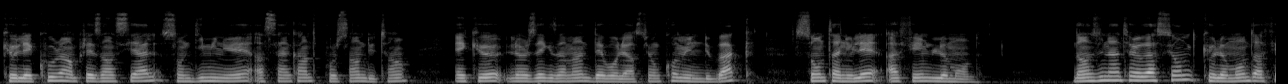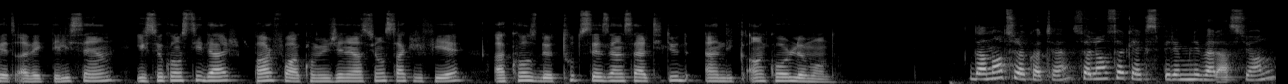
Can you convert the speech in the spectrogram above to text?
que les cours en présentiel sont diminués à 50% du temps et que leurs examens d'évaluation commune du bac sont annulés, affirme Le Monde. Dans une interrogation que Le Monde a faite avec des lycéens, ils se considèrent parfois comme une génération sacrifiée à cause de toutes ces incertitudes, indique encore Le Monde. D'un autre côté, selon ce qu'exprime Libération,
